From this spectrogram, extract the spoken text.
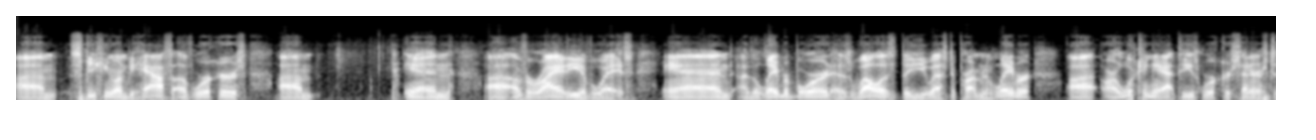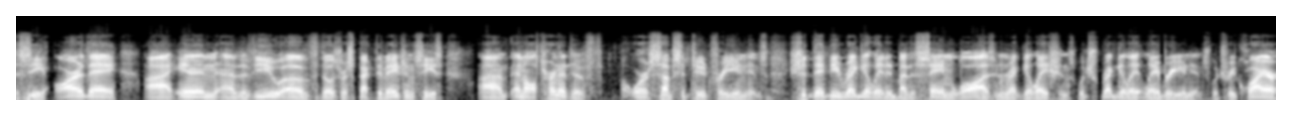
um, speaking on behalf of workers um, in uh, a variety of ways. And uh, the Labor Board, as well as the U.S. Department of Labor, uh, are looking at these worker centers to see are they, uh, in uh, the view of those respective agencies, um, an alternative or substitute for unions? Should they be regulated by the same laws and regulations which regulate labor unions, which require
